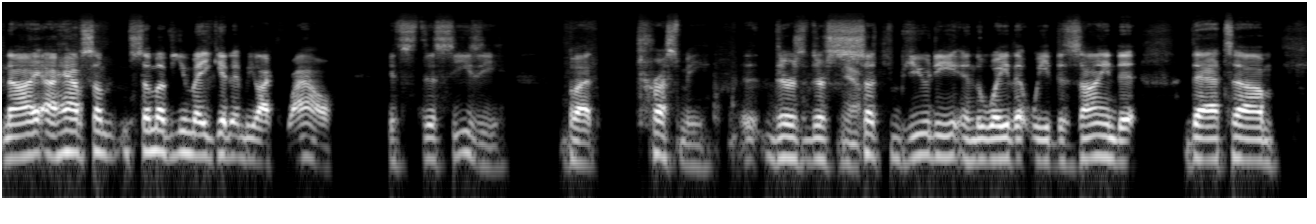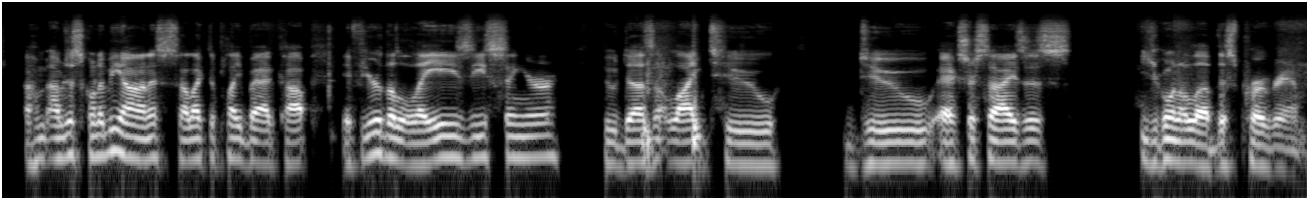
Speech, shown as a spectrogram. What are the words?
now I, I have some. Some of you may get it and be like, "Wow, it's this easy," but trust me, uh, there's there's Yeah. such beauty in the way that we designed it that um, I'm, I'm just going to be honest. I like to play bad cop. If you're the lazy singer who doesn't like to do exercises, you're going to love this program.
